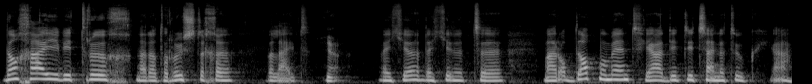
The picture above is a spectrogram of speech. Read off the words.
dan ga je weer terug naar dat rustige beleid. Ja. Weet je, dat je het. maar op dat moment, ja, dit, dit zijn natuurlijk. Ja,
